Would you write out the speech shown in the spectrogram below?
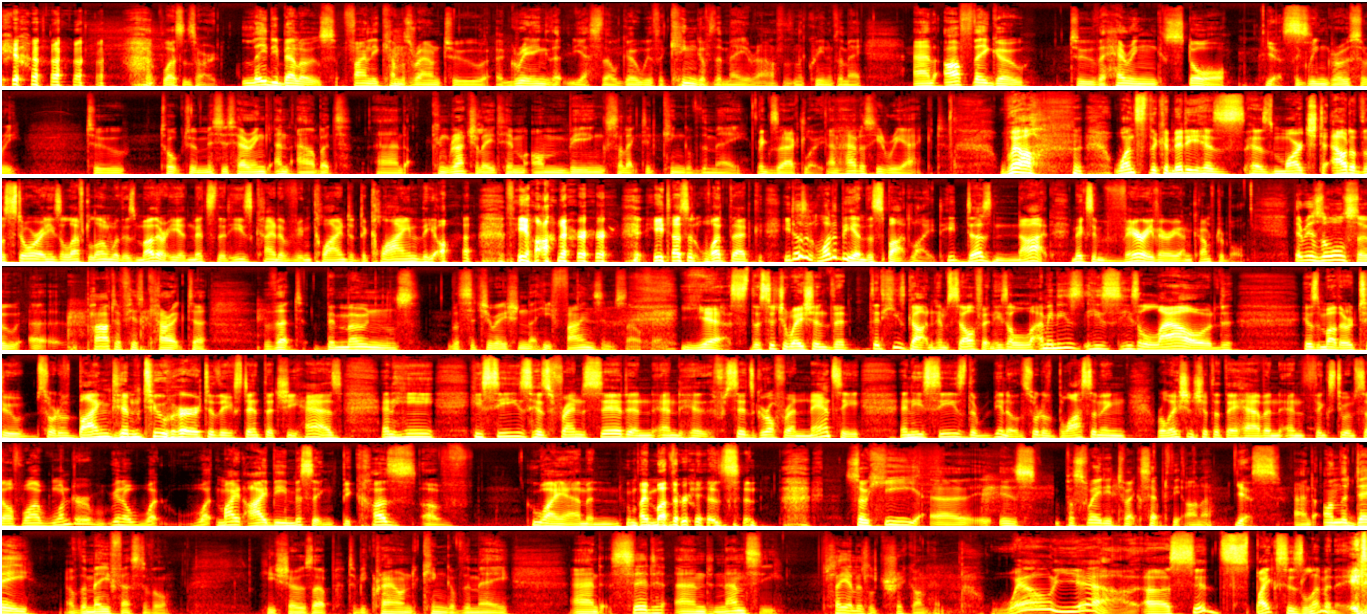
Bless his heart. Lady Billows finally comes round to agreeing that yes, they'll go with the King of the May rather than the Queen of the May, and off they go to the Herring store, Yes. the greengrocery, to talk to Mrs. Herring and Albert and congratulate him on being selected King of the May. exactly. And how does he react? Well, once the committee has has marched out of the store and he's left alone with his mother, he admits that he's kind of inclined to decline the the honor. he doesn't want that. He doesn't want to be in the spotlight. He does not. It makes him very very uncomfortable. There is also uh, part of his character that bemoans the situation that he finds himself in. Yes, the situation that that he's gotten himself in. He's a. I mean, he's he's he's allowed his mother to sort of bind him to her to the extent that she has and he he sees his friend Sid and and his Sid's girlfriend Nancy and he sees the you know the sort of blossoming relationship that they have and and thinks to himself well I wonder you know what what might I be missing because of who I am and who my mother is. so he uh, is persuaded to accept the honor. Yes. And on the day of the May festival, he shows up to be crowned King of the May. And Sid and Nancy play a little trick on him. Well, yeah. Uh, Sid spikes his lemonade,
